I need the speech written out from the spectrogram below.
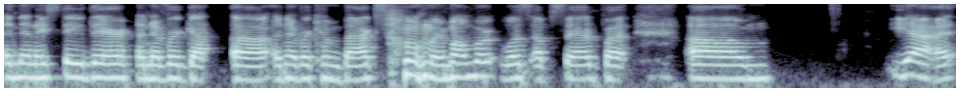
and then I stayed there. I never got, uh, I never came back. So my mom was upset. But um, yeah, I,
